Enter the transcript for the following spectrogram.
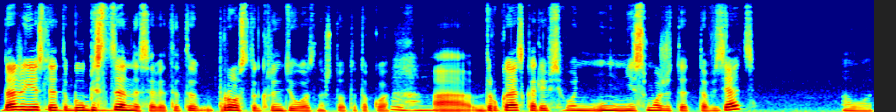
даже если это был бесценный совет, это просто грандиозно что-то такое, Мгм. а другая, скорее всего, н- не сможет это взять, вот,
